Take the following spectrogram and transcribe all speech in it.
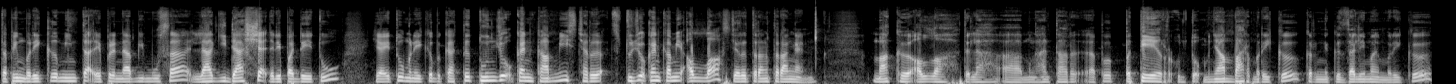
tapi mereka minta daripada Nabi Musa lagi dahsyat daripada itu iaitu mereka berkata tunjukkan kami secara tunjukkan kami Allah secara terang-terangan. Maka Allah telah uh, menghantar apa petir untuk menyambar mereka kerana kezaliman mereka.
